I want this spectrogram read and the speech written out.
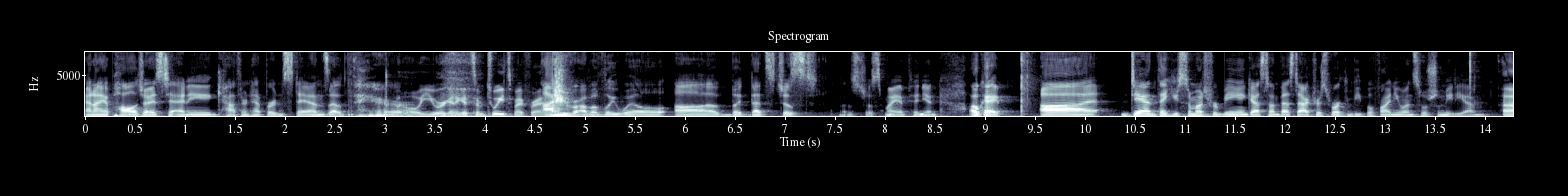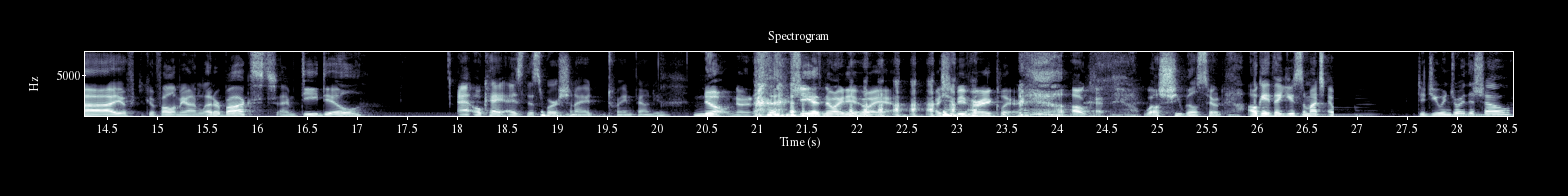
and I apologize to any Katharine Hepburn stands out there. Oh, you were gonna get some tweets, my friend. I probably will, uh, but that's just that's just my opinion. Okay, uh, Dan, thank you so much for being a guest on Best Actress. Where can people find you on social media? Uh, you can follow me on Letterboxd. I'm D Dill. Uh, okay, is this where Shania Twain found you? No, no, no. she has no idea who I am. I should be very clear. Okay, well, she will soon. Okay, thank you so much. Did you enjoy the show?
